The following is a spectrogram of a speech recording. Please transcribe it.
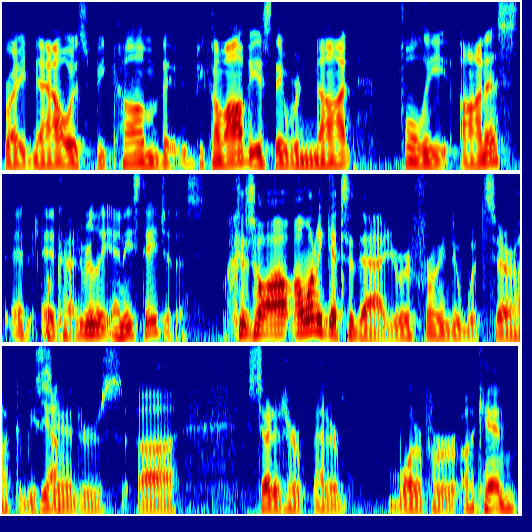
right now it's become it's become obvious they were not fully honest at, at Okay. really any stage of this. Because so I, I want to get to that. You're referring to what Sarah Huckabee Yeah. Sanders uh, said at her at her one of her again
